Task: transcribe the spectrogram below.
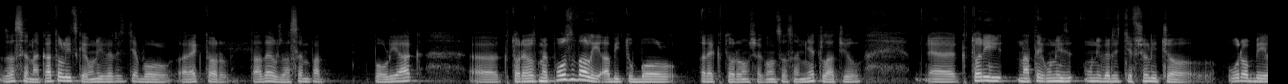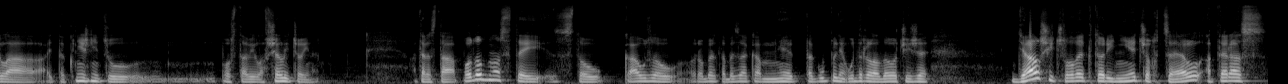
zase na katolíckej univerzite bol rektor Tadeusz Zasempa Poliak, e, ktorého sme pozvali, aby tu bol rektorom, však on sa sem netlačil, e, ktorý na tej univerzite všeličo urobil a aj tú knižnicu postavila všeličo iné. A teraz tá podobnosť tej, s tou kauzou Roberta Bezáka mne tak úplne udrela do očí, že ďalší človek, ktorý niečo chcel a teraz,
